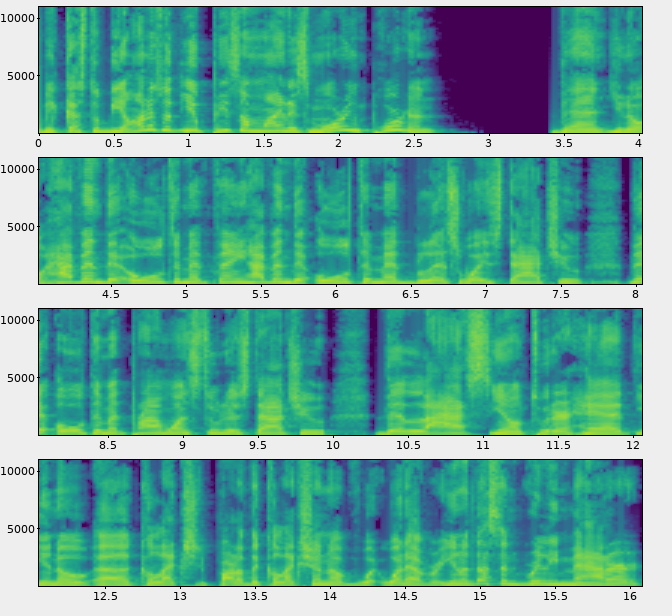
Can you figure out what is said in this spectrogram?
Because to be honest with you, peace of mind is more important than, you know, having the ultimate thing, having the ultimate Blissway statue, the ultimate Prime One Studio statue, the last, you know, Tweeterhead, you know, uh, collection, part of the collection of wh- whatever. You know, it doesn't really matter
